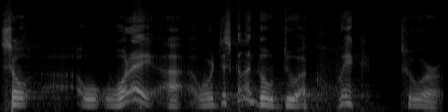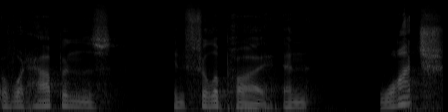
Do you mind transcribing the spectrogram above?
So, uh, what I uh, we're just going to go do a quick tour of what happens in Philippi and watch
